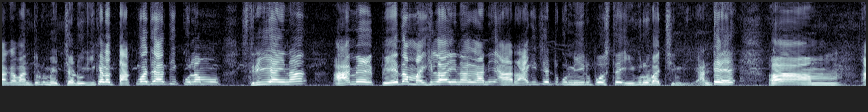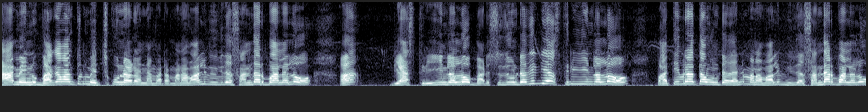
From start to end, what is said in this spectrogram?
భగవంతుడు మెచ్చాడు. ఇక్కడ తక్కువ జాతి కులము స్త్రీ అయినా ఆమె పేద మహిళ అయినా కానీ ఆ రాగి చెట్టుకు నీరు పోస్తే ఇగురు వచ్చింది. అంటే ఆమెను భగవంతుడు మెచ్చుకున్నాడు అన్నమాట మన వాళ్ళు వివిధ సందర్భాలలో డ్యా స్త్రీ ఇండ్లలో బడుసుది ఉంటుంది డ్యా స్త్రీ ఇండ్లలో పతివ్రత ఉంటుందని మన వాళ్ళు వివిధ సందర్భాలలో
